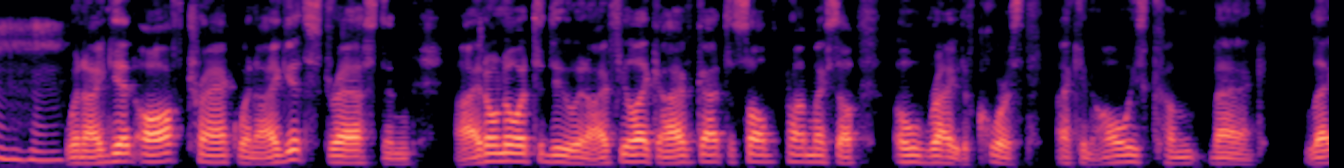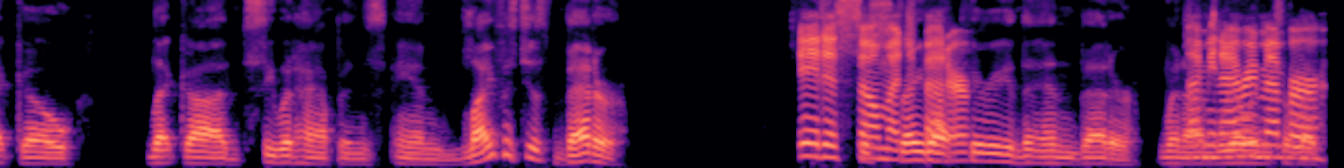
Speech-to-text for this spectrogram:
Mm-hmm. When I get off track, when I get stressed and I don't know what to do and I feel like I've got to solve the problem myself, oh, right, of course, I can always come back, let go, let God see what happens. And life is just better. It is so just much better. period, the end better when I mean, I remember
